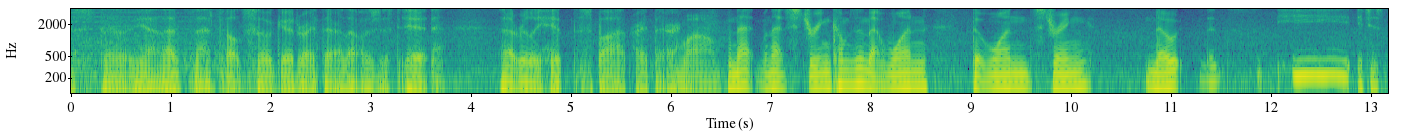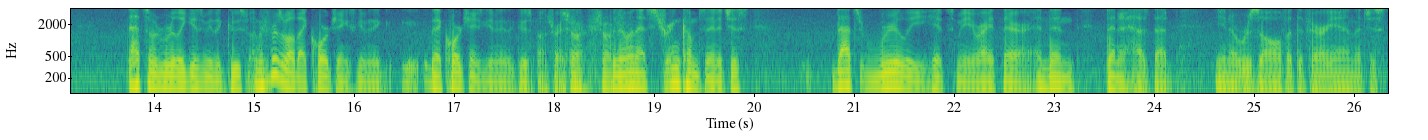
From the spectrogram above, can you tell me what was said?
Just uh, yeah, that that felt so good right there. That was just it. That really hit the spot right there. Wow. When that when that string comes in, that one, that one string note, that's it just. That's what really gives me the goosebumps. I mean, first of all, that chord change gives me the, that chord change gives me the goosebumps right Sure, there. sure. But then sure. when that string comes in, it just that's really hits me right there. And then then it has that you know resolve at the very end that just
